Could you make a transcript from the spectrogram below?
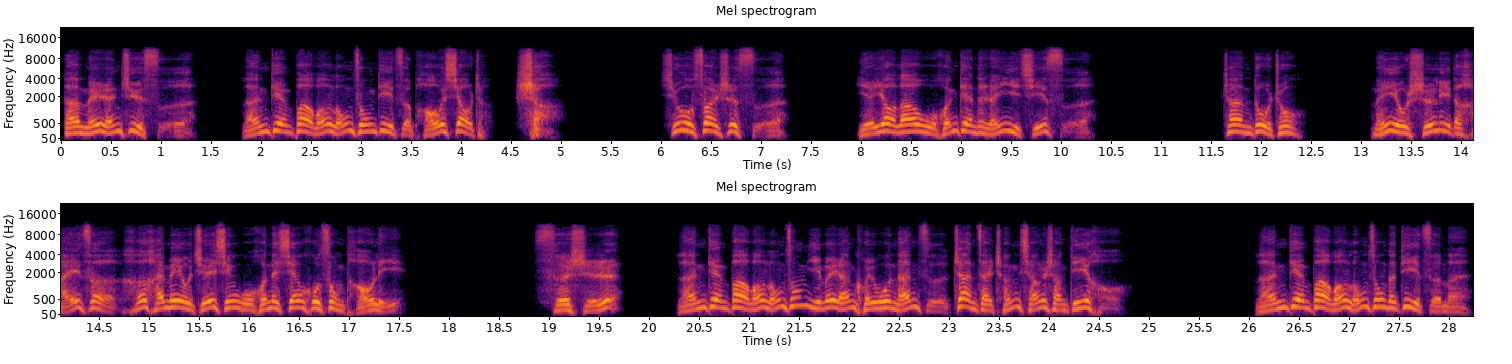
但没人惧死。蓝电霸王龙宗弟子咆哮着杀，就算是死，也要拉武魂殿的人一起死。战斗中，没有实力的孩子和还没有觉醒武魂的仙护送逃离。此时。蓝电霸王龙宗一巍然魁梧男子站在城墙上低吼：“蓝电霸王龙宗的弟子们，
